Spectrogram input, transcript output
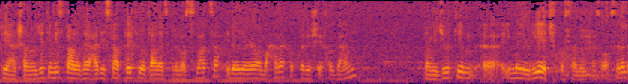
prije akšama. Međutim, ispravno da je hadis ima prekinut lanac prenosilaca i da u njemu ima mahana, kako kaže šeha Albani. No, međutim, e, imaju riječ poslanika sa osvijem,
